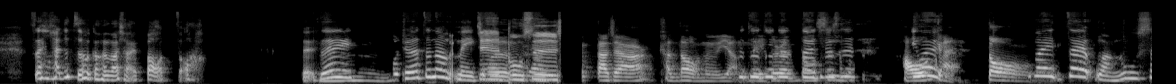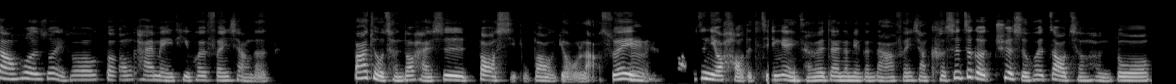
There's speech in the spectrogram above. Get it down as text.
所以他就只好赶快把小孩抱走。对，所以我觉得真的每个不是大家看到那个样子，对对对对，就是好感动。因为在网络上，或者说你说公开媒体会分享的，八九成都还是报喜不报忧啦，所以。就是你有好的经验，你才会在那边跟大家分享。可是这个确实会造成很多，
